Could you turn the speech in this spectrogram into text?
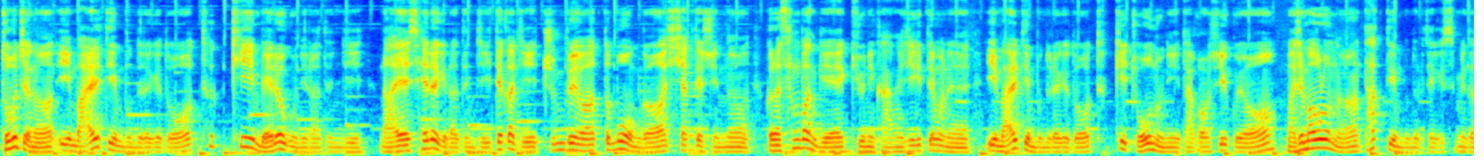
두 번째는 이 말띠인 분들에게도 특히 매력운이라든지 나의 세력이라든지 이때까지 준비해왔던 무언가 시작될 수 있는 그런 상반기에 기운이 강해지기 때문에 이 말띠인 분들에게도 특히 좋은 운이 다가올 수 있고요. 마지막 으로는 닭띠인 분들이 되겠습니다.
